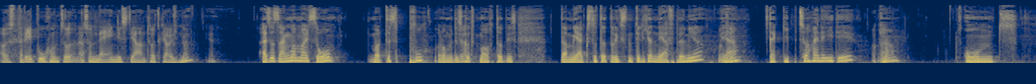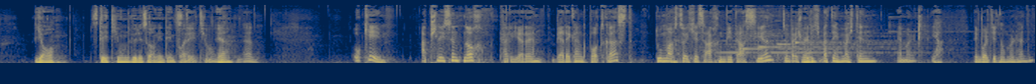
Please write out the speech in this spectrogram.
Aus Drehbuch und so. Also nein ist die Antwort, glaube ich, ne? Ja. Also sagen wir mal so, war das, puh, warum ich das Ja. gerade gemacht habe, ist, da merkst du, da triffst du natürlich einen Nerv bei mir. Okay. Ja, da gibt's auch eine Idee. Okay. Ja. Und ja, stay tuned, würde ich sagen, in dem Fall. Stay tuned. Ja. Ja. Okay, abschließend noch Karriere, Werdegang Podcast. Du machst solche Sachen wie das hier. Zum Beispiel, Ja. ich warte, ich möchte den einmal, ja, den wollte ich nochmal hören.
